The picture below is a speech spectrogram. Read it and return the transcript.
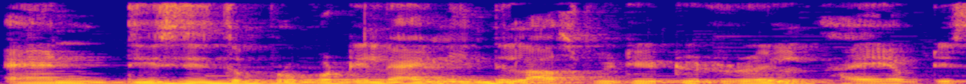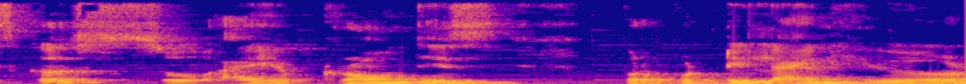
And this is the property line. In the last video tutorial i have discussed. So i have drawn this property line here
